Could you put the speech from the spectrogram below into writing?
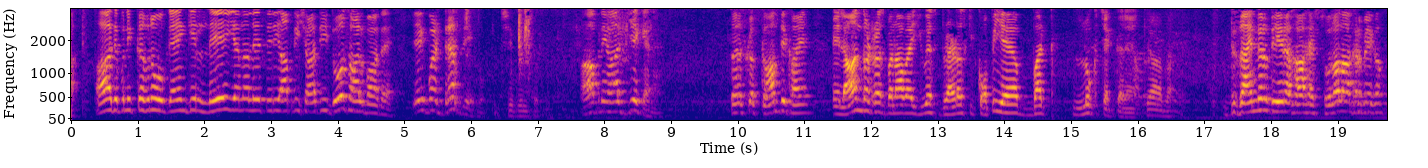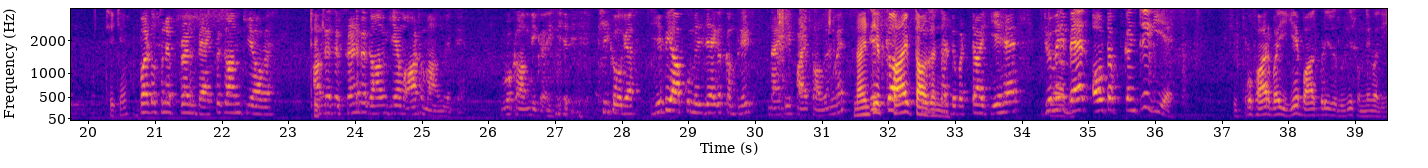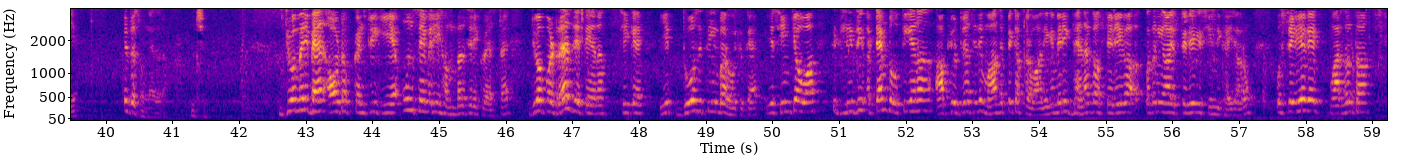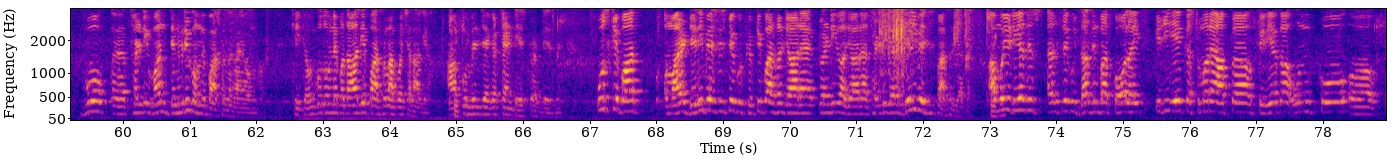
आज अपनी कजनों को कहेंगे ले या ना ले तेरी आपकी शादी दो साल बाद है एक बार ड्रेस देख लो। जी बिल्कुल। आपने आज ये कहना है। सर इसका काम दिखाएँ ऐलान का ड्रेस बना हुआ है यूएस ब्राइडल्स की कॉपी है बट लुक चेक करें आप। क्या बात। डिज़ाइनर दे रहा है 16 लाख रुपए का। ठीक है। बट उसने फ्रंट बैक पे काम किया हुआ है। हमने सिर्फ़ फ्रंट पे काम किया हम आठ मांग लेते हैं। वो काम नहीं करेंगे। ठीक हो गया। ये भी आपको मिल जाएगा कंप्लीट 95,000 में। 95,000 इसका में। सा दुपट्टा ये है जो मेरी बहन आउट ऑफ़ कंट्री की है। है। गुफार भाई ये बात बड़ी ज़रूरी सुनने वाली है। इधर सुनने जरा। जी। जो मेरी बहन आउट ऑफ़ कंट्री की है उनसे मेरी हम्बल सी रिक्वेस्ट है। जो आप एड्रेस देते हैं ना ठीक है ये दो से तीन बार हो चुका है। ये सीन क्या हुआ कि डिलीवरी अटेम्प्ट होती है ना आप जो एड्रेस देते वहाँ से पिकअप करवा लेंगे मेरी एक बहना का ऑस्ट्रेलिया का पता नहीं आज ऑस्ट्रेलिया की सीन दिखाई जा रहा हूँ। ऑस्ट्रेलिया का एक पार्सल था वो थर्टी वन जनवरी को हमने पार्सल लगाया उनका। ठीक है उनको तो हमने बता दिया पार्सल आपका चला गया। आपको मिल जाएगा टेन डेज़ ट्वेल्व डेज़ में। उसके बाद हमारे डेली बेसिस पे कोई 50 पार्सल जा रहा है 20 का जा रहा है 30 जा रहा है डेली बेसिस पार्सल जाता है। अब मुझे डीएसएल से कुछ 10 दिन बाद कॉल आई कि जी एक कस्टमर है आपका ऑस्ट्रेलिया का उनको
